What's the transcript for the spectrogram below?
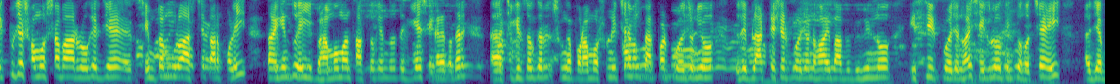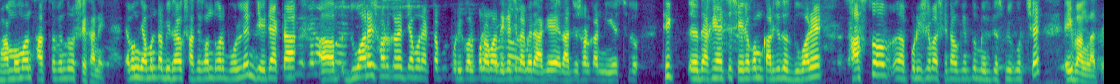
একটু যে সমস্যা বা রোগের যে সিমটমগুলো আসছে তার ফলেই তারা কিন্তু এই ভ্রাম্যমান স্বাস্থ্য কেন্দ্রতে গিয়ে সেখানে তাদের চিকিৎসকদের সঙ্গে পরামর্শ নিচ্ছেন এবং তারপর প্রয়োজনীয় যদি ব্লাড টেস্টের প্রয়োজন হয় বা বিভিন্ন ইস্ট্রির প্রয়োজন হয়, সেগুলোও কিন্তু হচ্ছে এই যে ভ্রাম্যমান স্বাস্থ্য কেন্দ্র সেখানে। এবং যেমনটা বিধায়ক সাথী গন্ধর বললেন যে এটা একটা দুয়ারে সরকারের যেমন একটা পরিকল্পনা আমরা দেখেছিলাম, এর আগে রাজ্য সরকার নিয়ে এসেছিল, ঠিক দেখা যাচ্ছে সেই রকম কার্যত দুয়ারে স্বাস্থ্য পরিষেবা সেটাও কিন্তু মিলতে শুরু করছে এই বাংলাতে।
